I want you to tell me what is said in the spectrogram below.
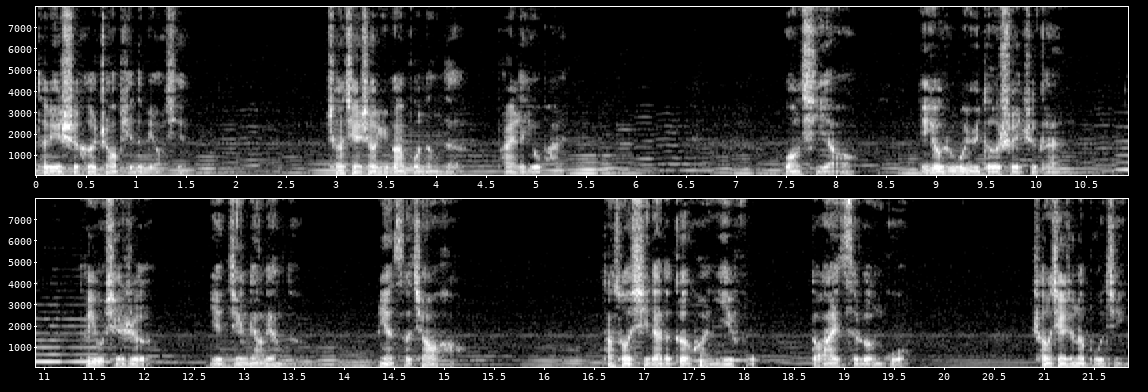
特别适合照片的表现。程先生欲罢不能的拍了又拍。王启尧也有如鱼得水之感，他有些热，眼睛亮亮的，面色姣好。他所携带的各款衣服都挨次轮过，程先生的布景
